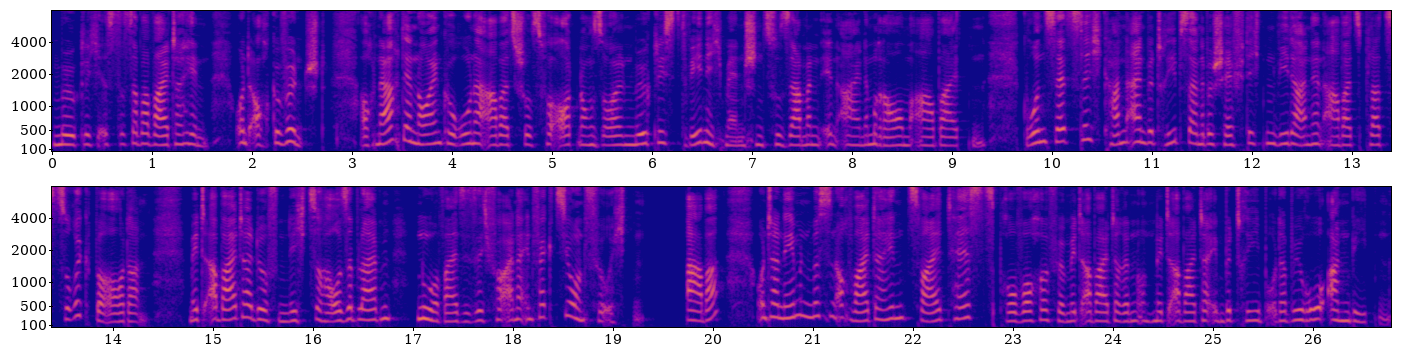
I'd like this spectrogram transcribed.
möglich ist es aber weiterhin und auch gewünscht. Auch nach der neuen Corona-Arbeitsschutzverordnung sollen möglichst wenig Menschen zusammen in einem Raum arbeiten. Grundsätzlich kann ein Betrieb seine Beschäftigten wieder an den Arbeitsplatz zurückbeordern. Mitarbeiter dürfen nicht zu Hause bleiben, nur weil sie sich vor einer Infektion fürchten. Aber Unternehmen müssen auch weiterhin zwei Tests pro Woche für Mitarbeiterinnen und Mitarbeiter im Betrieb oder Büro anbieten.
